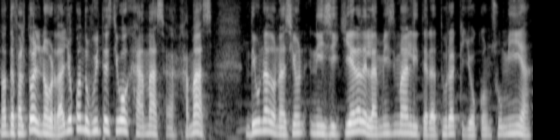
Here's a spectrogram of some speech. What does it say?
No, te faltó el no, ¿verdad? Yo cuando fui testigo jamás, jamás di una donación ni siquiera de la misma literatura que yo consumía.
